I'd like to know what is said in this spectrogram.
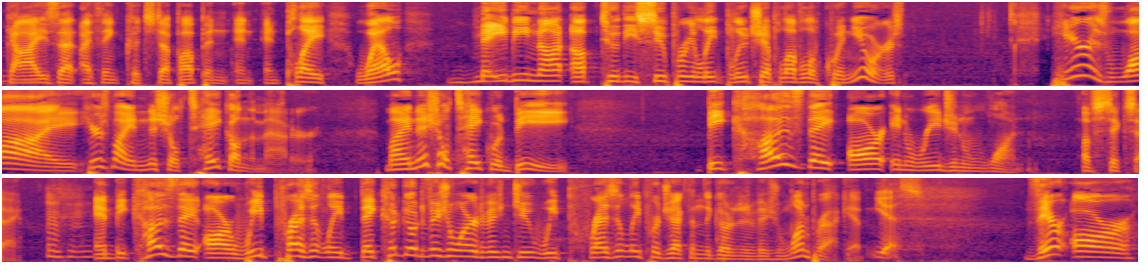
guys that I think could step up and, and, and play well. Maybe not up to the super elite blue chip level of Quinn Ewers. Here is why. Here's my initial take on the matter. My initial take would be because they are in region 1 of 6A mm-hmm. and because they are we presently they could go division 1 or division 2 we presently project them to go to division 1 bracket yes. there are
